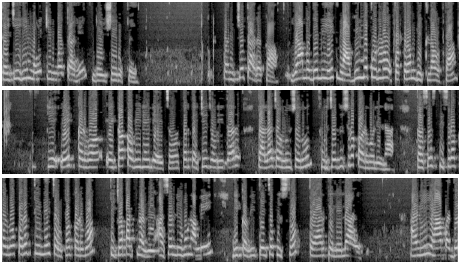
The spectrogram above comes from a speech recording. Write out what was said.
त्याची ही मूळ किंमत आहे दोनशे रुपये. पंचतारका. यामध्ये मी एक नाविन्यपूर्ण उपक्रम घेतला होता की एक कडवं एका कवीने लिहायचं तर त्याचे जोडीदार त्यालाच अनुसरून पुढचं दुसरं कडवं लिहिणार. तसंच तिसरं कडवं परत तिने चौथं कडवं तिच्या पार्टनरने असं लिहून आम्ही ही कवितेचं पुस्तक तयार केलेलं आहे. आणि ह्यामध्ये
